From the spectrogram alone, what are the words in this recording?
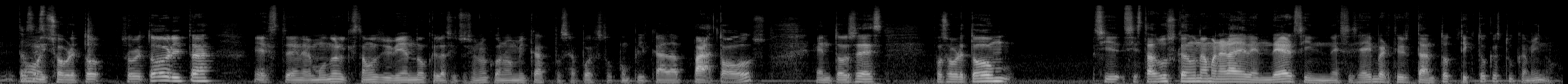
Entonces, y sobre todo, sobre todo ahorita, este, en el mundo en el que estamos viviendo, que la situación económica pues se ha puesto complicada para todos. Entonces, pues sobre todo, si, si estás buscando una manera de vender sin necesidad de invertir tanto, TikTok es tu camino.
